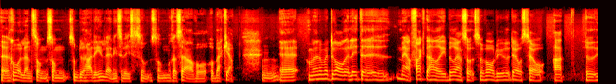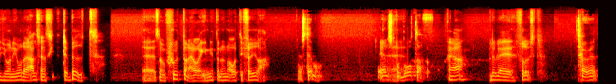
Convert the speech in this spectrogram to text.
Eh, rollen som, som, som du hade inledningsvis som, som reserv och, och backup. Mm. Eh, men om vi drar lite mer fakta här i början så, så var det ju då så att Johnny gjorde allsvensk debut eh, som 17-åring 1984. Det stämmer. Elfsborg borta. Ja, det blev förlust. 2-1.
